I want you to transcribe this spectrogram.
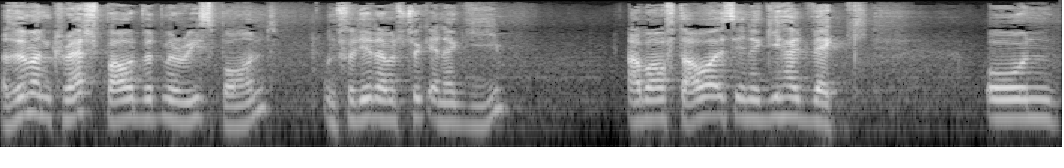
Also wenn man einen Crash baut, wird man respawned und verliert aber ein Stück Energie. Aber auf Dauer ist die Energie halt weg. Und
